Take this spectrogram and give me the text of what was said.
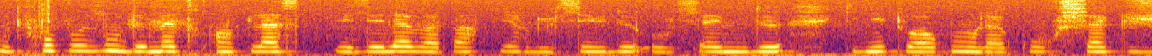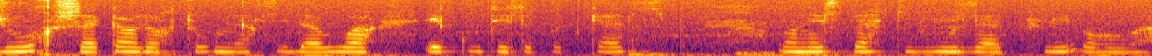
Nous proposons de mettre en place des élèves à partir du CE2 au CM2 qui nettoieront la cour chaque jour, chacun leur tour. Merci d'avoir écouté ce podcast. On espère qu'il vous a plu. Au revoir.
